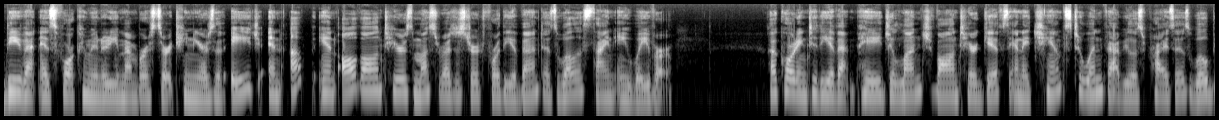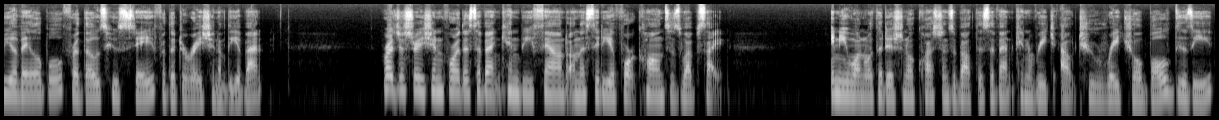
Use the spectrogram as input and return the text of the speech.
The event is for community members 13 years of age and up, and all volunteers must register for the event as well as sign a waiver. According to the event page, lunch, volunteer gifts, and a chance to win fabulous prizes will be available for those who stay for the duration of the event. Registration for this event can be found on the City of Fort Collins' website. Anyone with additional questions about this event can reach out to Rachel Boldizzi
